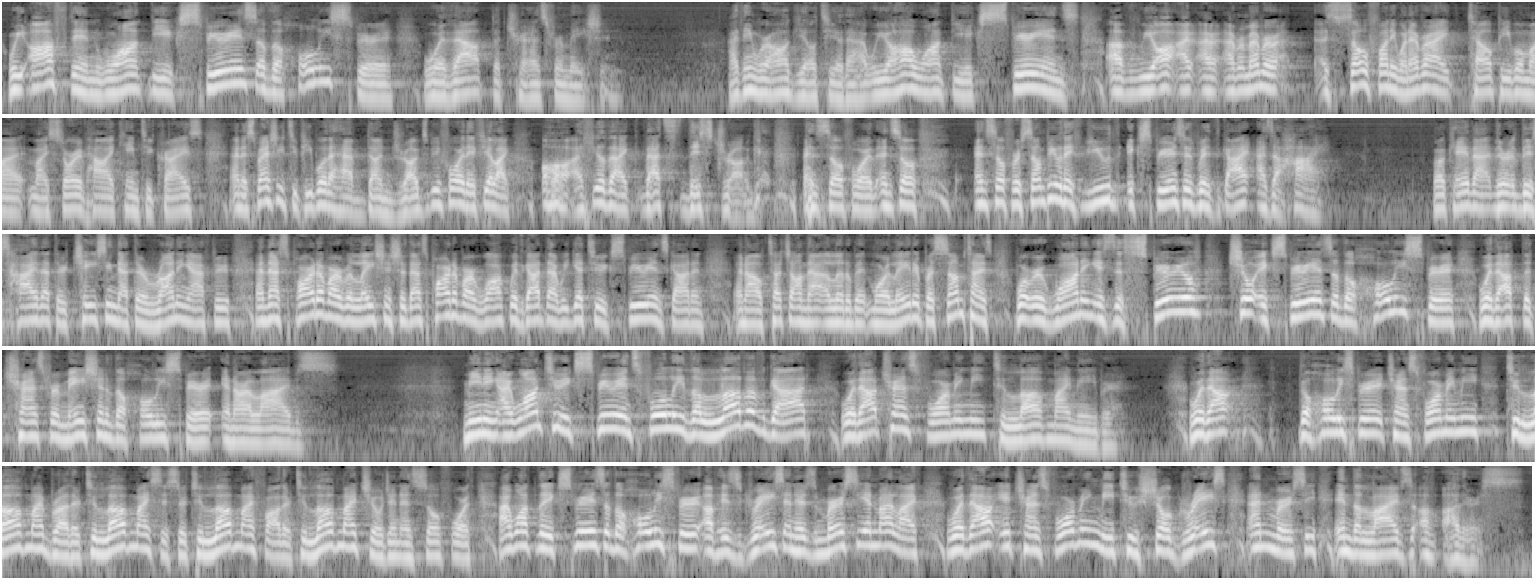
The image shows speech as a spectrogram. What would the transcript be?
We often want the experience of the Holy Spirit without the transformation. I think we're all guilty of that. We all want the experience of, we all, I, I, I remember it's so funny whenever I tell people my, my story of how I came to Christ, and especially to people that have done drugs before, they feel like, oh, I feel like that's this drug, and so forth. And so, and so for some people, they view experiences with God as a high okay that they're this high that they're chasing that they're running after. And that's part of our relationship. That's part of our walk with god that we get to experience god. And, and i'll touch on that a little bit more later. But sometimes what we're wanting is the spiritual experience of the holy spirit without the transformation of the holy spirit in our lives. Meaning i want to experience fully the love of god without transforming me to love my neighbor. Without the Holy Spirit transforming me to love my brother, to love my sister, to love my father, to love my children, and so forth. I want the experience of the Holy Spirit, of His grace and His mercy in my life, without it transforming me to show grace and mercy in the lives of others.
